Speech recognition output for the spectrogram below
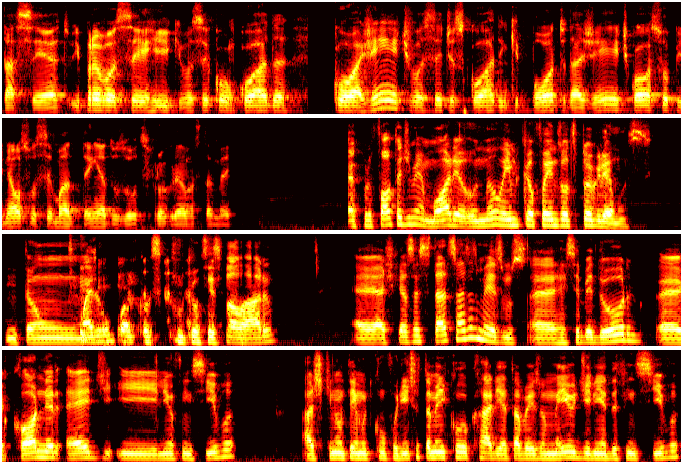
Tá certo. E para você, Henrique, você concorda com a gente? Você discorda em que ponto da gente? Qual a sua opinião se você mantém a dos outros programas também? É, por falta de memória, eu não lembro que eu fui nos outros programas. Então, mas eu concordo com o que vocês falaram. É, acho que as necessidades são essas mesmas. É, recebedor, é, corner, edge e linha ofensiva. Acho que não tem muito confundir. Eu também colocaria talvez um meio de linha defensiva.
